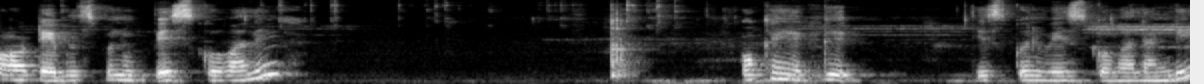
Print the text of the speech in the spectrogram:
పావు టేబుల్ స్పూన్ ఉప్పు వేసుకోవాలి ఒక ఎగ్ తీసుకొని వేసుకోవాలండి.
